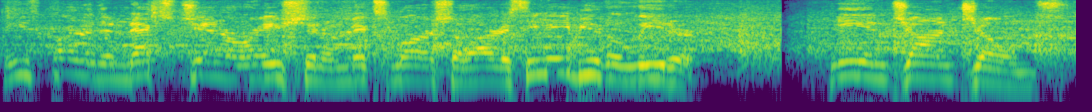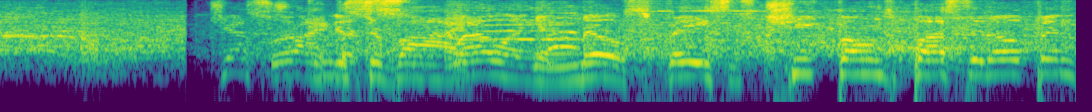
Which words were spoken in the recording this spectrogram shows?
He's part of the next generation of mixed martial artists. He may be the leader. He and Jon Jones. Just Look trying to survive. Swelling in Mills' face. His cheekbones busted open.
